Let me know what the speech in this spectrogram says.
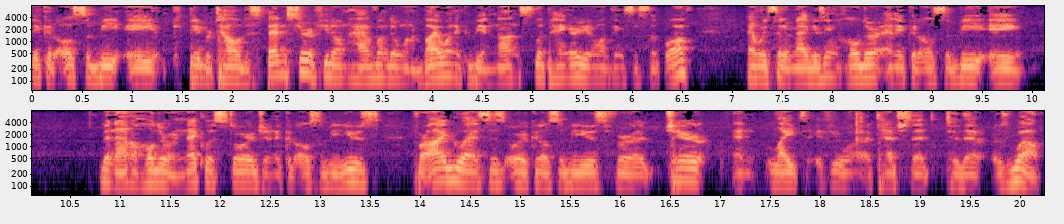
It could also be a paper towel dispenser. If you don't have one, don't want to buy one. It could be a non-slip hanger. You don't want things to slip off. And we said a magazine holder, and it could also be a banana holder or necklace storage, and it could also be used for eyeglasses, or it could also be used for a chair and light if you want to attach that to that as well.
